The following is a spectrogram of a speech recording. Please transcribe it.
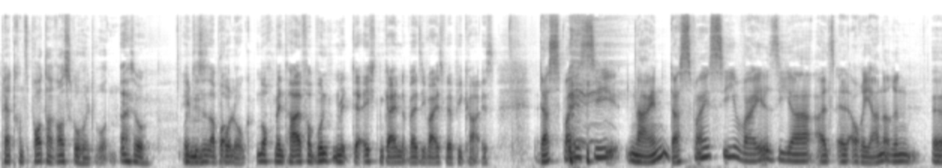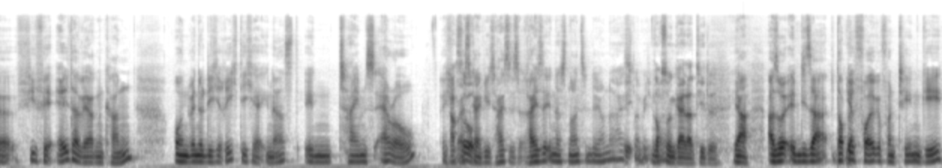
per Transporter rausgeholt wurden. Also und die ist aber Prolog. noch mental verbunden mit der echten Geine, weil sie weiß, wer Picard ist. Das weiß sie, nein, das weiß sie, weil sie ja als El Aureanerin äh, viel, viel älter werden kann. Und wenn du dich richtig erinnerst, in Times Arrow, ich Ach weiß so. gar nicht, wie es heißt. Reise in das 19. Jahrhundert heißt, glaube ich. Noch oder? so ein geiler Titel. Ja, also in dieser Doppelfolge ja. von TNG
